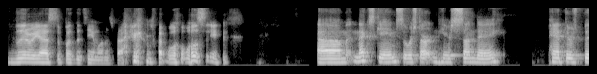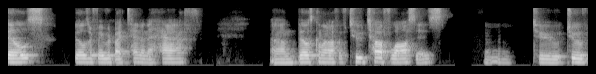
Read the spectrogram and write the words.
literally has to put the team on his back, but we'll we'll see. Um, next game, so we're starting here Sunday. Panthers Bills. Bills are favored by 10 and a half. Um, Bills coming off of two tough losses to two of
